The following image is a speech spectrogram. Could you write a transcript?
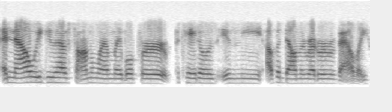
and now we do have Sonalan label for potatoes in the up and down the Red River Valley.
